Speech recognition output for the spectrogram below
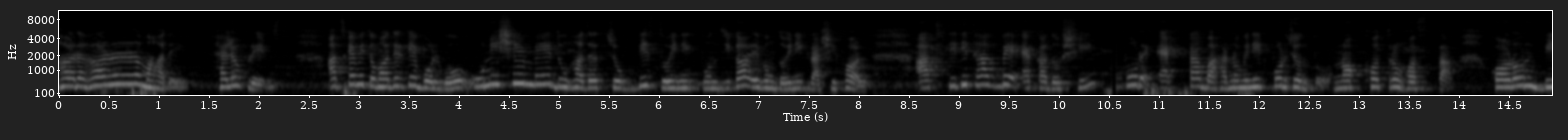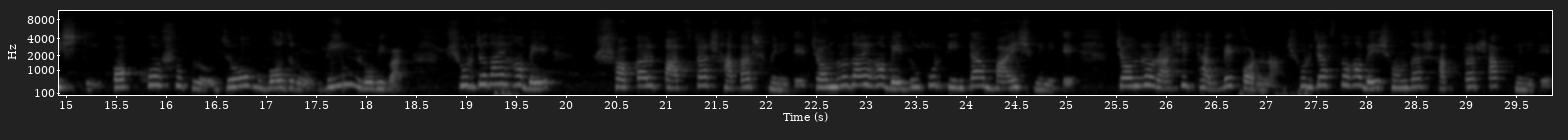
Har Har Mahadev. Hello friends আজকে আমি তোমাদেরকে বলব উনিশে মে দু হাজার চব্বিশ দৈনিক পঞ্জিকা এবং দৈনিক রাশিফল। আজ তিথি থাকবে একাদশী, দুপুর একটা বাহান্ন মিনিট পর্যন্ত, নক্ষত্র হস্তা, করণ বৃষ্টি, পক্ষ শুক্ল, যোগ বজ্র, দিন রবিবার। সূর্যোদয় হবে সকাল পাঁচটা সাতাশ মিনিটে, চন্দ্রোদয় হবে দুপুর তিনটা বাইশ মিনিটে। চন্দ্র রাশি থাকবে কন্যা। সূর্যাস্ত হবে সন্ধ্যা সাতটা সাত মিনিটে।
